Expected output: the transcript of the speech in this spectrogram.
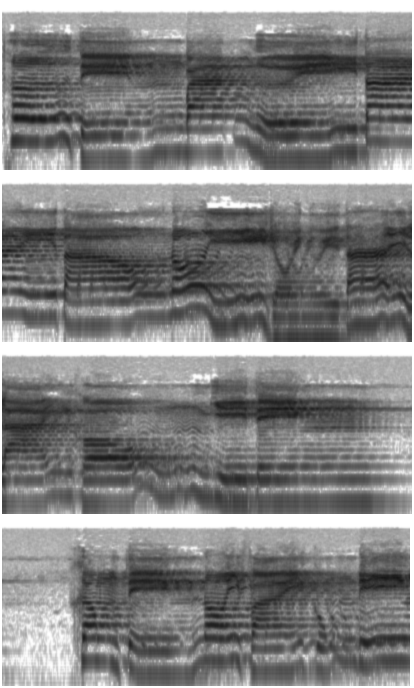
Thứ tiền bạc người ta tạo nói rồi tái lại khổ vì tiền không tiền nói phải cũng điên,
